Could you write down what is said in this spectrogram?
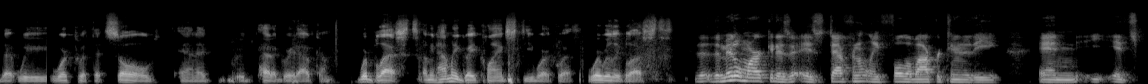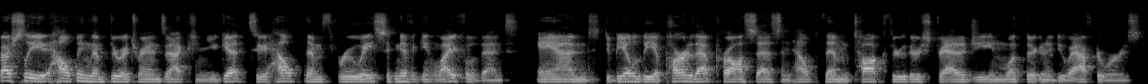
that we worked with that sold, and it, it, had a great outcome. We're blessed. I mean, how many great clients do you work with? We're really blessed. The, the middle market is is definitely full of opportunity, and especially helping them through a transaction. You get to help them through a significant life event and to be able to be a part of that process and help them talk through their strategy and what they're going to do afterwards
